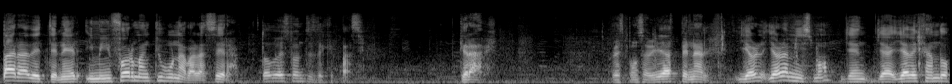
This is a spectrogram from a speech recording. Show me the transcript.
para detener, y me informan que hubo una balacera, todo esto antes de que pase, grave. Responsabilidad penal. Y ahora, y ahora mismo, ya, ya- ya dejando,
